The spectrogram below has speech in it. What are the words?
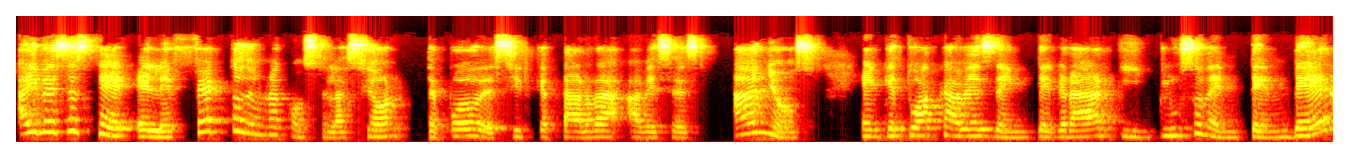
Hay veces que el efecto de una constelación, te puedo decir que tarda a veces años en que tú acabes de integrar e incluso de entender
